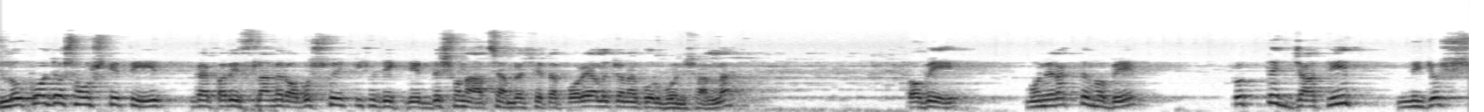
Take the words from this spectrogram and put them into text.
লোকজ সংস্কৃতির ব্যাপারে ইসলামের অবশ্যই কিছু দিক নির্দেশনা আছে, আমরা সেটা পরে আলোচনা করব ইনশাল্লাহ তবে মনে রাখতে হবে, প্রত্যেক জাতির নিজস্ব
